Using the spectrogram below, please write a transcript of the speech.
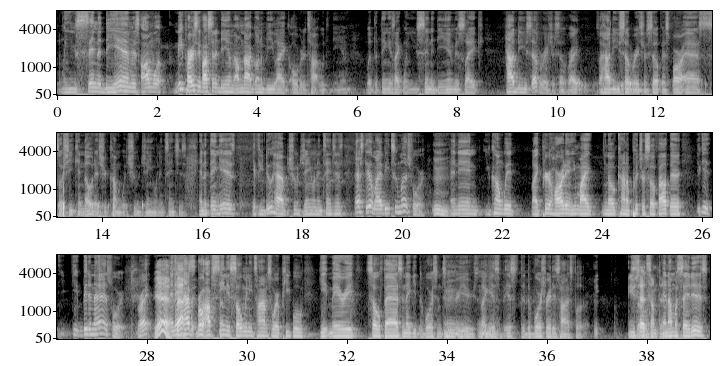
when you send a DM, it's almost me personally. If I send a DM, I'm not gonna be like over the top with the DM. But the thing is, like when you send a DM, it's like how do you separate yourself, right? So how do you separate yourself as far as so she can know that you're coming with true genuine intentions? And the thing is, if you do have true genuine intentions, that still might be too much for her. Mm. And then you come with like pure heart and you might, you know, kind of put yourself out there. You get you get bit in the ass for it, right? Yeah, and it facts. happen- bro. I've seen it so many times where people get married so fast and they get divorced in two, three Mm. years. Like it's it's the divorce rate is high as fuck. You So- said something. And I'm gonna say this.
